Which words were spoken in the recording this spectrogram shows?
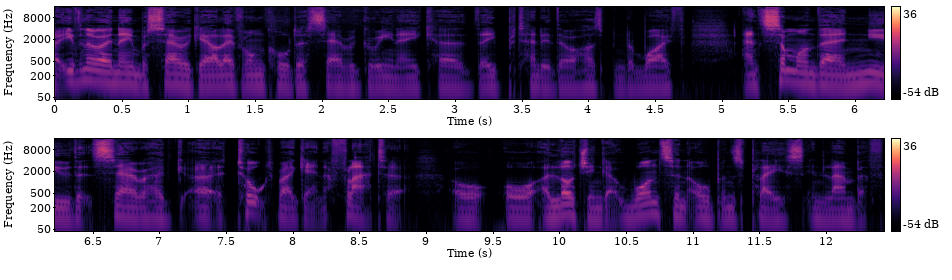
Even though her name was Sarah Gale, everyone called her Sarah Greenacre. They pretended they were husband and wife, and someone there knew that Sarah had talked about getting a flat at, or or a lodging at Wanson Albans Place in Lambeth,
